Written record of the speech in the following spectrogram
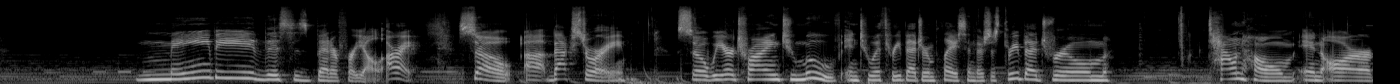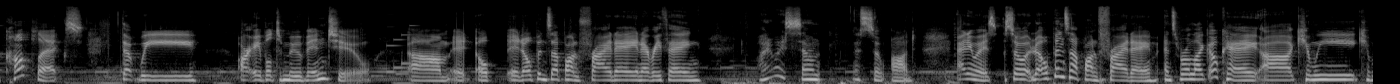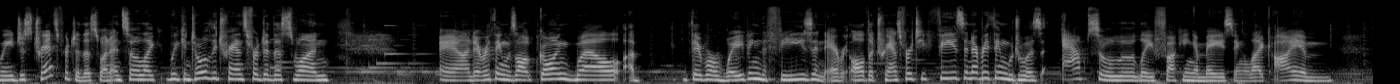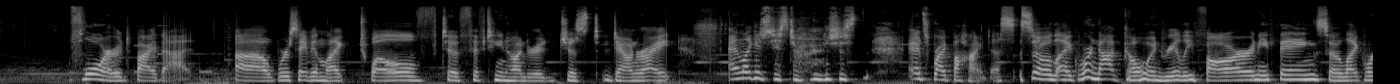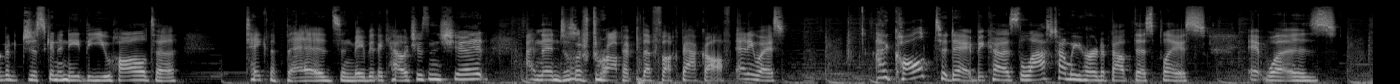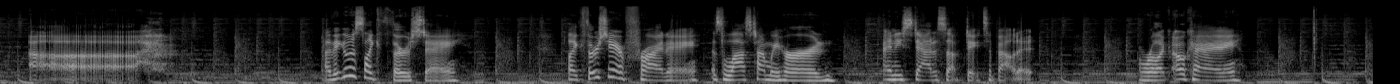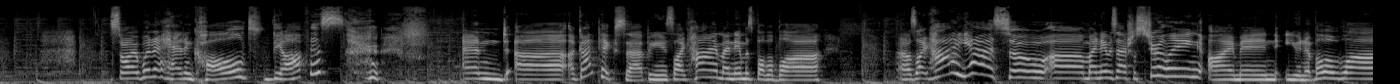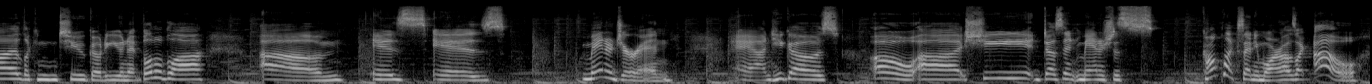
maybe this is better for y'all. All right. So, uh, backstory. So we are trying to move into a three bedroom place and there's this three bedroom townhome in our complex that we are able to move into. Um, it op it opens up on Friday and everything. Why do I sound? That's so odd. Anyways, so it opens up on Friday, and so we're like, okay, uh, can we can we just transfer to this one? And so like we can totally transfer to this one, and everything was all going well. Uh, they were waiving the fees and every, all the transfer fees and everything, which was absolutely fucking amazing. Like I am floored by that uh, we're saving like 12 to 1500 just downright. And like it's just it's just it's right behind us. So like we're not going really far or anything. So like we're gonna, just gonna need the u-haul to take the beds and maybe the couches and shit and then just drop it the fuck back off. Anyways i called today because the last time we heard about this place it was uh I think it was like Thursday like Thursday or Friday is the last time we heard any status updates about it. And we're like, okay. So I went ahead and called the office and uh, a guy picks up and he's like, "Hi, my name is blah blah blah." I was like, "Hi, yeah. So uh, my name is Ashley Sterling. I'm in unit blah blah blah. Looking to go to unit blah blah blah. Um, is is manager in?" And he goes, "Oh, uh, she doesn't manage this complex anymore." I was like, "Oh."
